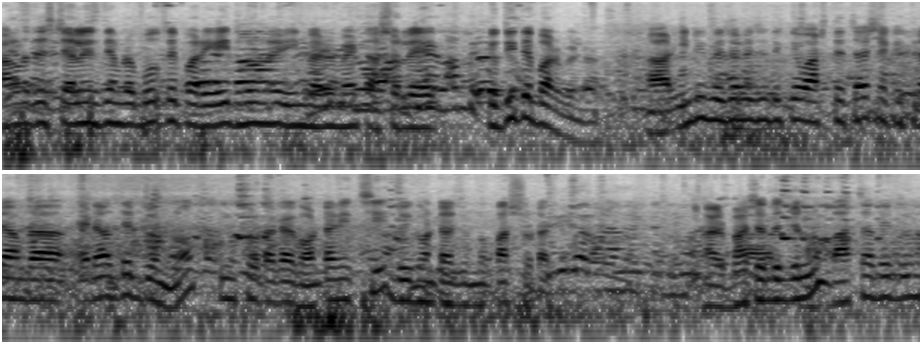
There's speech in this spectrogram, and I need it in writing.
বাংলাদেশ চ্যালেঞ্জ দিয়ে আমরা বলতে পারি এই ধরনের এনভায়রনমেন্ট আসলে কেউ দিতে পারবে না। আর ইন্ডিভিজুয়ালি যদি কেউ আসতে চায় সেক্ষেত্রে আমরা অ্যাডাল্টদের জন্য তিনশো টাকা ঘণ্টা নিচ্ছি দুই ঘণ্টার জন্য পাঁচশো টাকা। আর বাচ্চাদের জন্য? বাচ্চাদের জন্য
